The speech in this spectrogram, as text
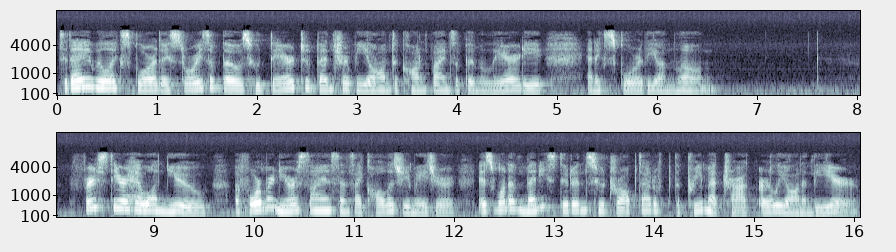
Today, we'll explore the stories of those who dare to venture beyond the confines of familiarity and explore the unknown. First year Hewon Yu, a former neuroscience and psychology major, is one of many students who dropped out of the pre-med track early on in the year.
